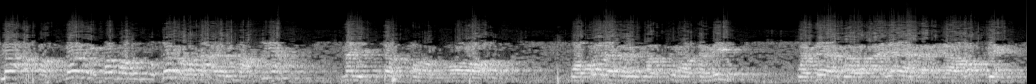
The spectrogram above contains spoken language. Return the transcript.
ما أقر لا يعتبر مصرا على المعصية من استغفر الله وطلب المغفرة منه وتاب وأناب إلى ربه.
